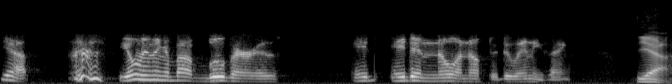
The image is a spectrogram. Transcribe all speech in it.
yeah, the only thing about Blueberry is he he didn't know enough to do anything. Yeah,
